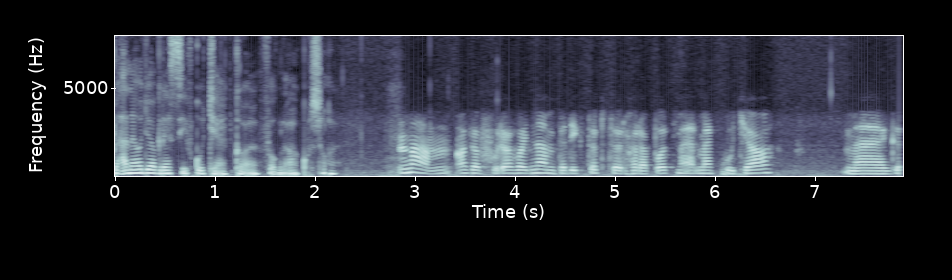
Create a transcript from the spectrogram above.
Pláne, hogy agresszív kutyákkal foglalkozol. Nem, az a fura, hogy nem, pedig többször harapott már meg kutya, meg,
